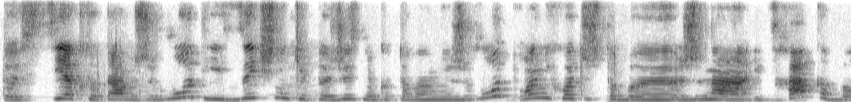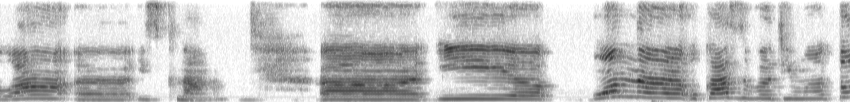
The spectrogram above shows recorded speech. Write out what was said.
то есть те, кто там живут, язычники той жизнью, которой они живут, он не хочет, чтобы жена Ицхака была э, из Кнана. Э, и он э, указывает ему на то,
